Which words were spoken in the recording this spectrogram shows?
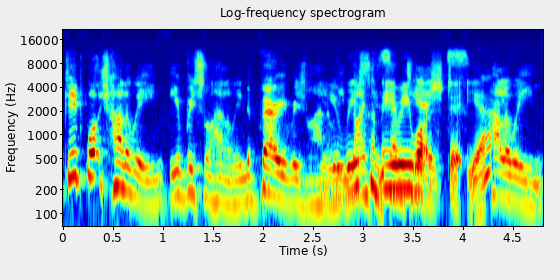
did watch Halloween, the original Halloween, the very original Halloween. You recently 1978 rewatched it, yeah? Halloween.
